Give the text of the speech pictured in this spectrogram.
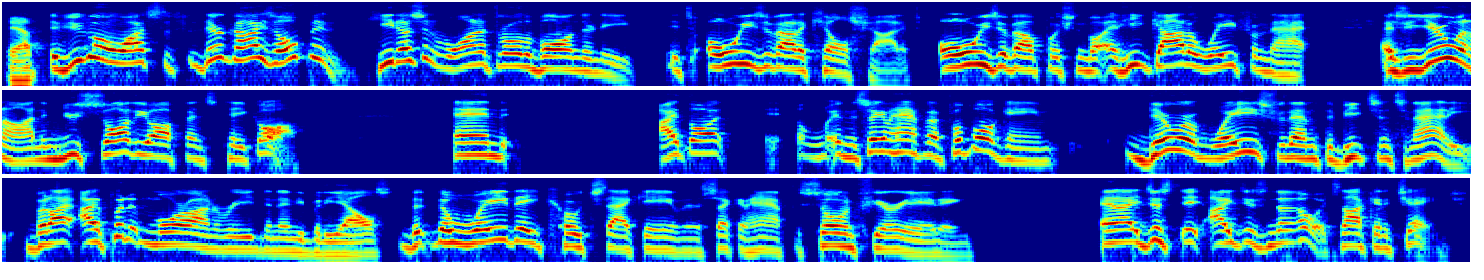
yep. if you go and watch the, their guys open. He doesn't want to throw the ball underneath. It's always about a kill shot. It's always about pushing the ball, and he got away from that as the year went on, and you saw the offense take off. And I thought eh, in the second half of that football game, there were ways for them to beat Cincinnati, but I, I put it more on Reid than anybody else. The, the way they coached that game in the second half was so infuriating, and I just it, I just know it's not going to change.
